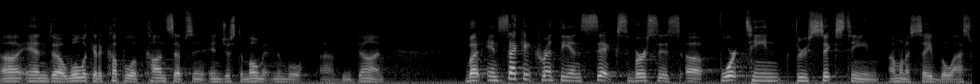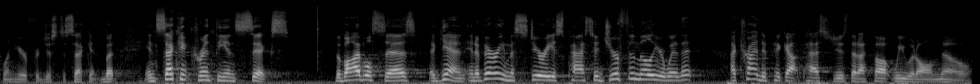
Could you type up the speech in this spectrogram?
uh, and uh, we'll look at a couple of concepts in, in just a moment and then we'll uh, be done. But in 2 Corinthians 6, verses uh, 14 through 16, I'm going to save the last one here for just a second. But in 2 Corinthians 6, the Bible says, again, in a very mysterious passage, you're familiar with it. I tried to pick out passages that I thought we would all know.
